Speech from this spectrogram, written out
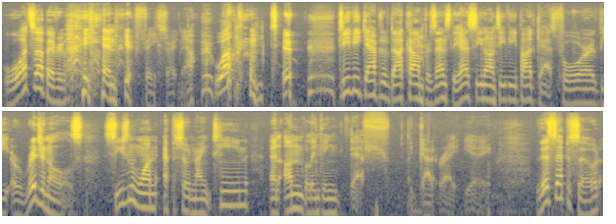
What's up, everybody? and your face right now. Welcome to TVCaptive.com presents the As Seen on TV podcast for the originals, Season 1, Episode 19, An Unblinking Death. I got it right, yay. This episode,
